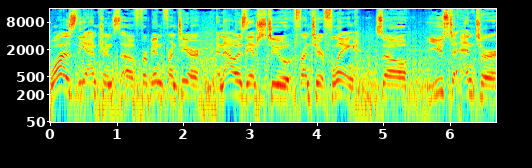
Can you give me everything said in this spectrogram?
was the entrance of Forbidden Frontier, and now is the entrance to Frontier Fling. So you used to enter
